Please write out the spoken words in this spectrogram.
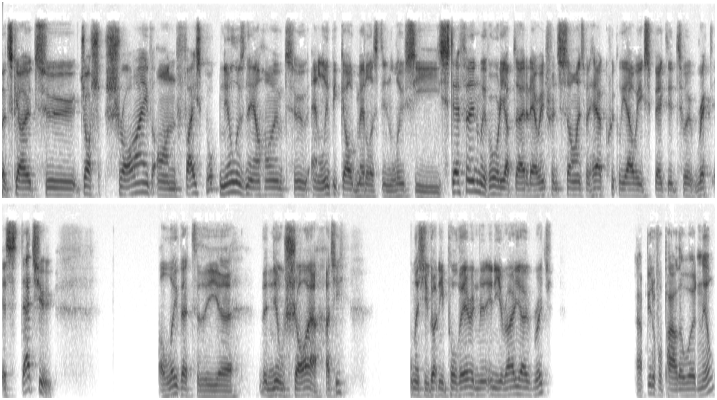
Let's go to Josh Shrive on Facebook. Nhill is now home to an Olympic gold medalist in Lucy Stephan. We've already updated our entrance signs, but how quickly are we expected to erect a statue? I'll leave that to the uh, the Nhill Shire, Hutchy. Unless you've got any pull there in, in your radio, Rich. A beautiful part of the word Nhill.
